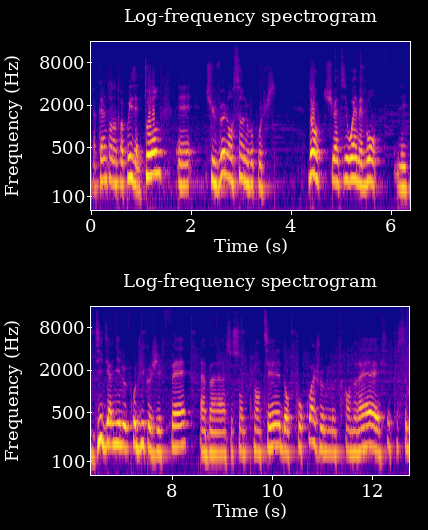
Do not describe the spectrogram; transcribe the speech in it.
Tu as créé ton entreprise, elle tourne et tu veux lancer un nouveau produit. Donc, tu as dit, ouais, mais bon, les dix derniers produits que j'ai faits eh ben, se sont plantés. Donc pourquoi je me prendrais? Est-ce que c'est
